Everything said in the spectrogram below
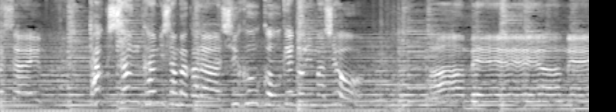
ださい。たくさん神様から祝福を受け取りましょう。アメンアメン。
